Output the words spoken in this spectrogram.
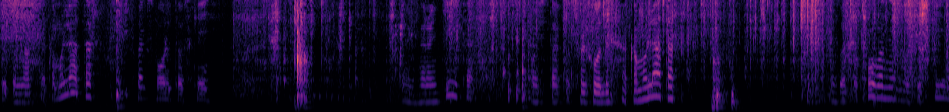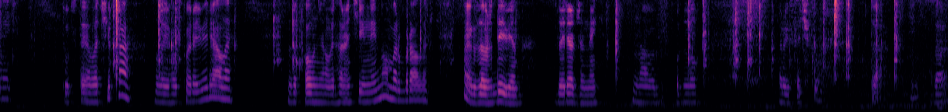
тут у нас акумулятор флексвольтовський. Так, гарантійка. Ось так от приходить акумулятор. Запакований, офіційний. Тут стояла чека, але його перевіряли. Заповняли гарантійний номер, брали. Ну, як завжди, він заряджений на одну рисочку. Так, зараз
